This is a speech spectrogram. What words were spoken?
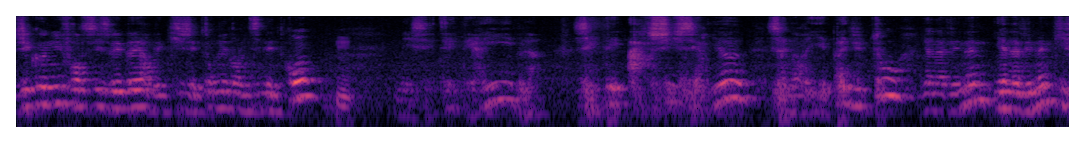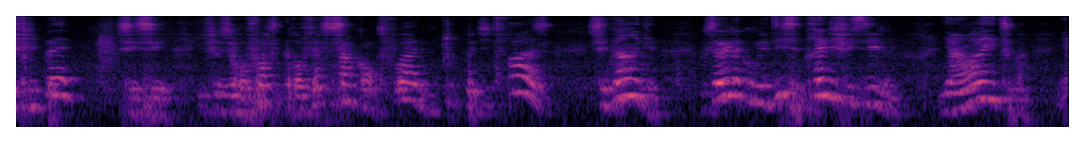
j'ai connu Francis Weber avec qui j'ai tourné dans le dîner de con, hmm. mais c'était terrible. C'était archi sérieux, ça ne riait pas du tout. Il y en avait même, il y en avait même qui flippaient. il faisait refaire, refaire 50 fois une toute petite phrase. C'est dingue. Vous savez, la comédie, c'est très difficile. Il y a un rythme, il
